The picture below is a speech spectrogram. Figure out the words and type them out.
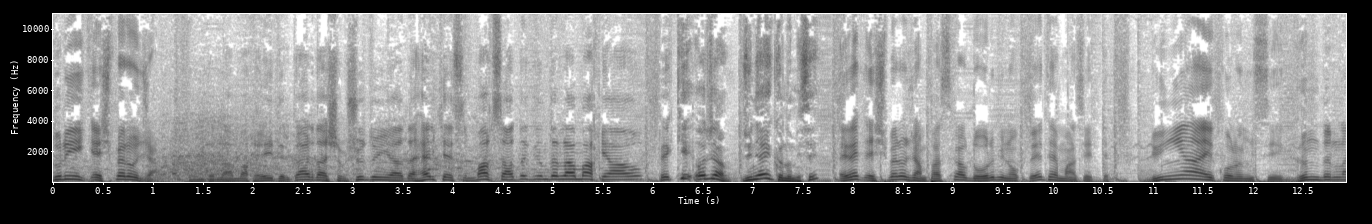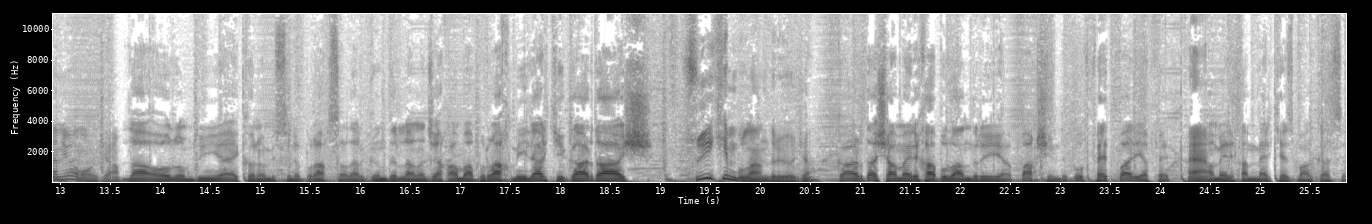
duruyik Eşber hocam. Gındırlanmak iyidir kardeşim. Şu dünyada herkesin maksadı gındırlanmak yahu. Peki hocam dünya ekonomisi? Evet Eşber hocam Pascal doğru bir noktaya temas etti. Dünya ekonomisi gındırlanıyor mu hocam? La oğlum dünya ekonomisini bıraksalar gındırlanacak ama bırakmıyorlar ki kardeş. Suyu kim bulandırıyor hocam? Kardeş Amerika bulandırıyor ya. Bak şimdi bu FED var ya FED. He. Amerikan Merkez Bankası.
